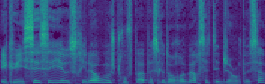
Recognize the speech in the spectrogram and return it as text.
et qu'il s'essayait au thriller, moi je trouve pas, parce que dans Rubber, c'était déjà un peu ça.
